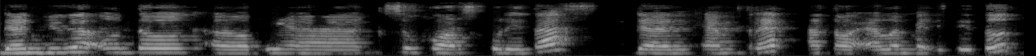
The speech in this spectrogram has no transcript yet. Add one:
Dan juga untuk uh, pihak support sekuritas, dan MTrade atau Element Institute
